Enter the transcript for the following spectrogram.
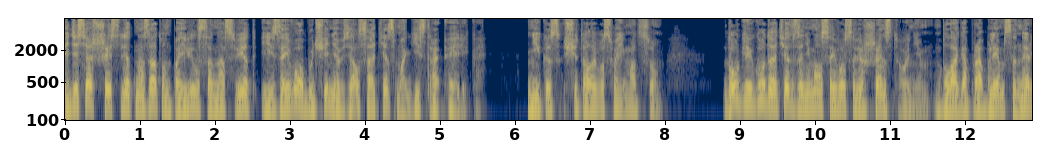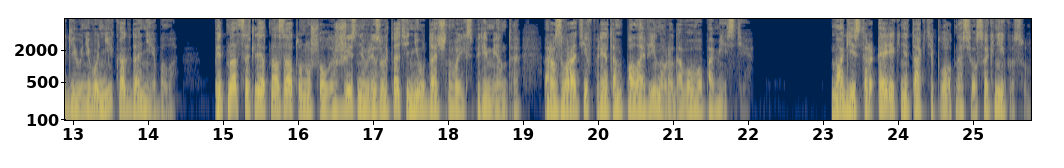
56 лет назад он появился на свет, и за его обучение взялся отец магистра Эрика. Никос считал его своим отцом. Долгие годы отец занимался его совершенствованием, благо проблем с энергией у него никогда не было. 15 лет назад он ушел из жизни в результате неудачного эксперимента, разворотив при этом половину родового поместья. Магистр Эрик не так тепло относился к Никосу.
